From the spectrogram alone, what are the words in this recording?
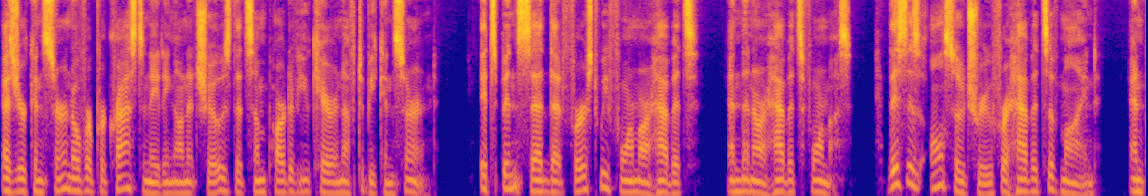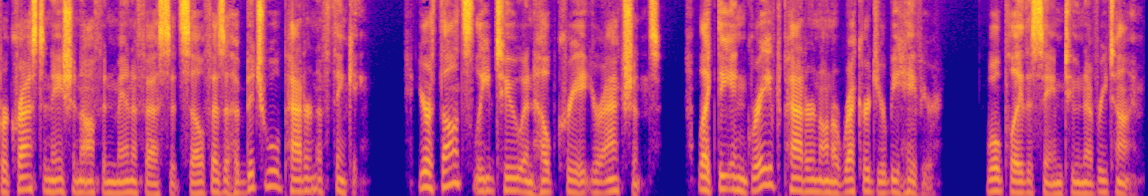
as your concern over procrastinating on it shows that some part of you care enough to be concerned. It's been said that first we form our habits, and then our habits form us. This is also true for habits of mind, and procrastination often manifests itself as a habitual pattern of thinking. Your thoughts lead to and help create your actions. Like the engraved pattern on a record, your behavior will play the same tune every time.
